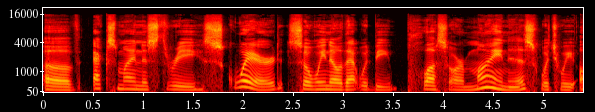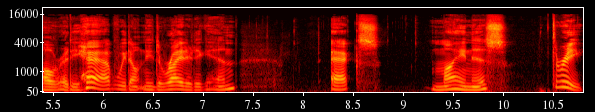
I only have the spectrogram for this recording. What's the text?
of x minus 3 squared, so we know that would be plus or minus, which we already have, we don't need to write it again, x minus 3.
